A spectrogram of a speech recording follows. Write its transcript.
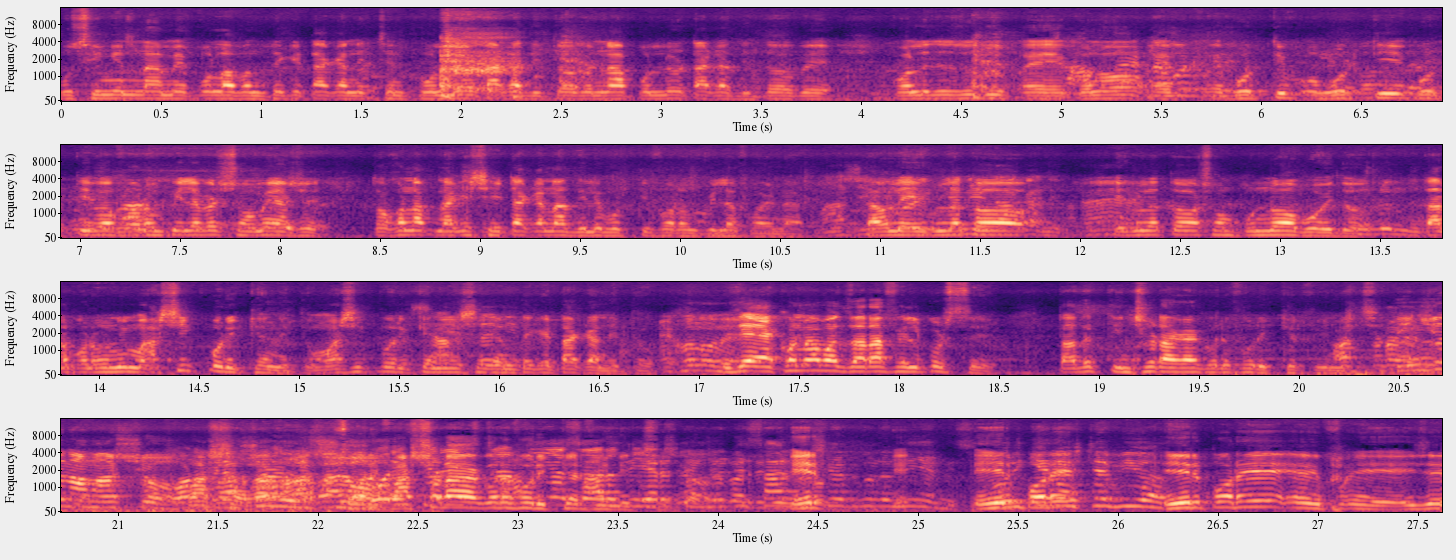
কোচিংয়ের নামে পোলাবান থেকে টাকা নিচ্ছেন, পড়লেও টাকা দিতে হবে, না পড়লেও টাকা দিতে হবে। কলেজে যদি কোনো ভর্তি ভর্তি ভর্তি বা ফর্ম ফিল আপের সময় আসে, তখন আপনাকে সেই টাকা না দিলে ভর্তি ফর্ম ফিল হয় না। তাহলে এগুলো তো এগুলো তো সম্পূর্ণ অবৈধ। তারপরে উনি মাসিক পরীক্ষা নিত, মাসিক পরীক্ষা নিয়ে সেখান থেকে টাকা নিত। যে এখন আবার যারা ফেল করছে তাদের তিনশো টাকা করে পরীক্ষার ফি নিচ্ছে। পাঁচশো টাকা। পাঁচশো টাকা করে পরীক্ষার ফি নিচ্ছে। এরপরে এরপরে এই- যে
